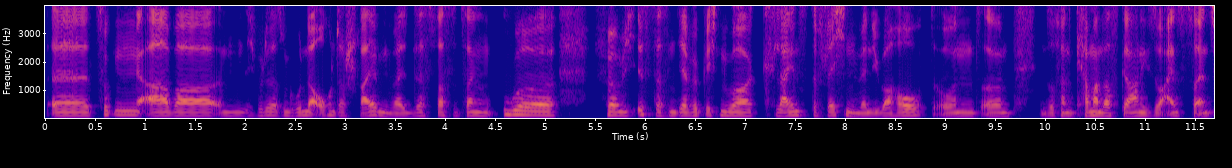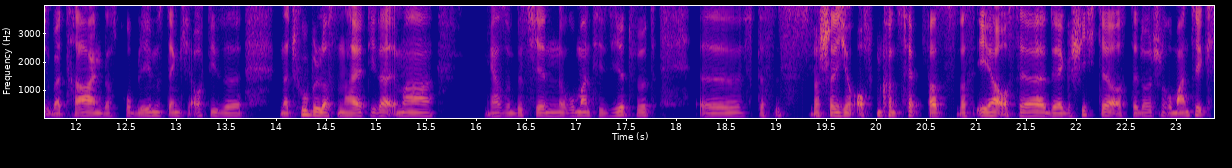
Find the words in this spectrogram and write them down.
äh, zucken, aber ähm, ich würde das im Grunde auch unterschreiben, weil das, was sozusagen urförmig ist, das sind ja wirklich nur kleinste Flächen, wenn überhaupt. Und ähm, insofern kann man das gar nicht so eins zu eins übertragen. Das Problem ist, denke ich, auch diese Naturbelossenheit, die da immer ja, so ein bisschen romantisiert wird. Äh, das ist wahrscheinlich auch oft ein Konzept, was, was eher aus der, der Geschichte, aus der deutschen Romantik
